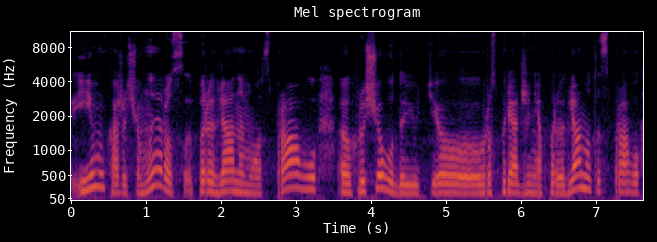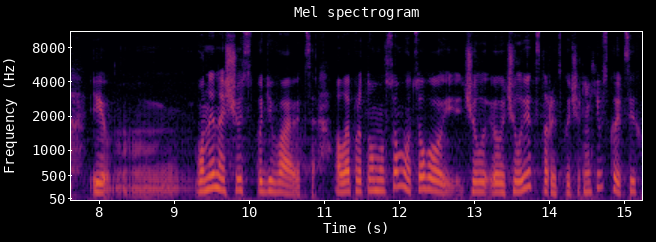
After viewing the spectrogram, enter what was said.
їм кажуть, що ми роз переглянемо справу. Е, Хрущову дають е, розпорядження переглянути справу, і вони на щось сподіваються. Але при тому всьому цього е, чоловік Старицької Черняхівської цих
